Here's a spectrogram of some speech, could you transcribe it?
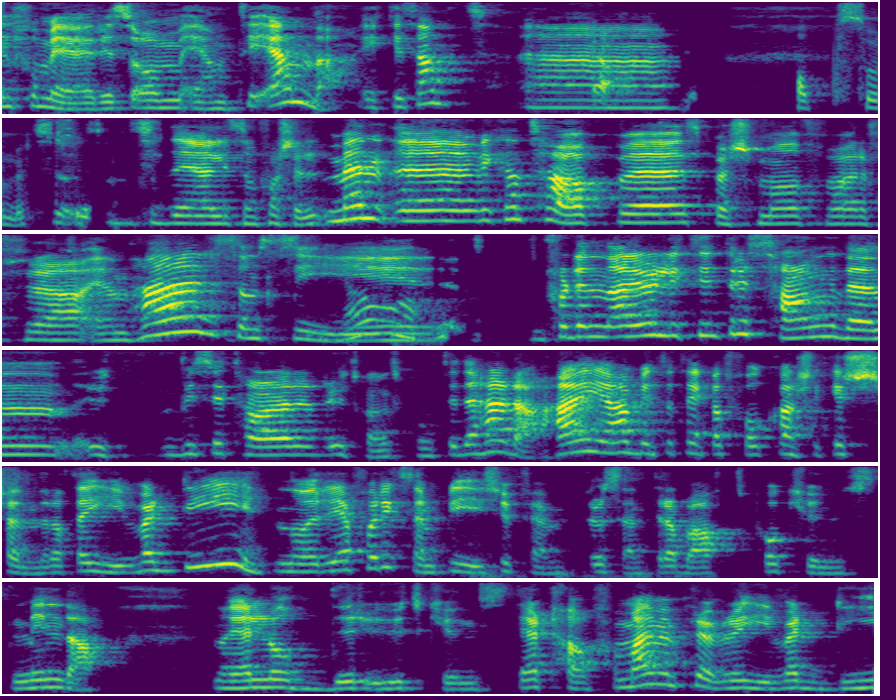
informeres om én til én, da, ikke sant. Ja, Absolutt. Så, så det er liksom forskjellen. Men uh, vi kan ta opp uh, spørsmål fra, fra en her som sier For den er jo litt interessant, den ut, hvis vi tar utgangspunkt i det her, da. Hei, jeg har begynt å tenke at folk kanskje ikke skjønner at jeg gir verdi når jeg f.eks. gir 25% rabatt på kunsten min, da. Når jeg lodder ut kunst. Det er tap for meg, men prøver å gi verdi.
